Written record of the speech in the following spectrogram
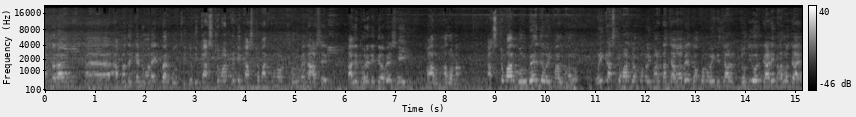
আপনারা আপনাদেরকে আমি অনেকবার বলছি, যদি কাস্টমার থেকে কাস্টমার কোনো শোরুমে না আসে, তাহলে ধরে নিতে হবে সেই মাল ভালো না। কাস্টমার বলবে যে ওই মাল ভালো। ওই কাস্টমার যখন ওই মালটা চালাবে, তখন ওই রেজাল্ট যদি ওর গাড়ি ভালো যায়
